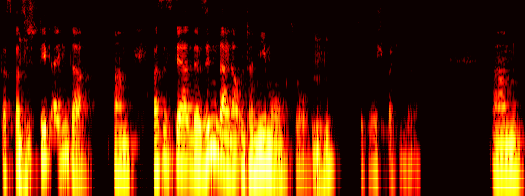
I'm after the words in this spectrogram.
Das, was mhm. steht dahinter? Ähm, was ist der, der Sinn deiner Unternehmung, so, mhm. so groß sprechen will? Ähm,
